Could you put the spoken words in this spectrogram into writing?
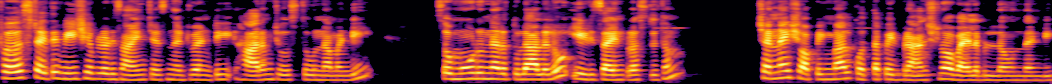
ఫస్ట్ అయితే వి షేప్‌లో డిజైన్ చేసినటువంటి హారం చూస్తూ ఉన్నామండి. సో 3.5 తులాలలో ఈ డిజైన్ ప్రస్తుతం చెన్నై షాపింగ్ మాల్ కొత్తపేట్ బ్రాంచ్‌లో అవైలబుల్‌లో ఉందండి.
